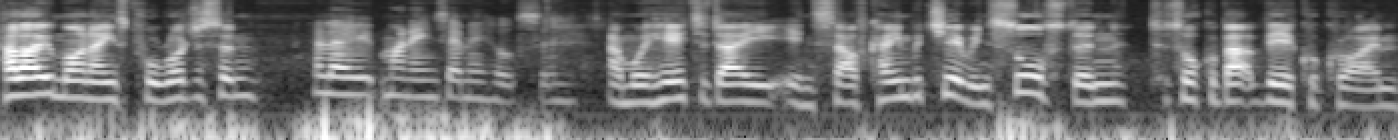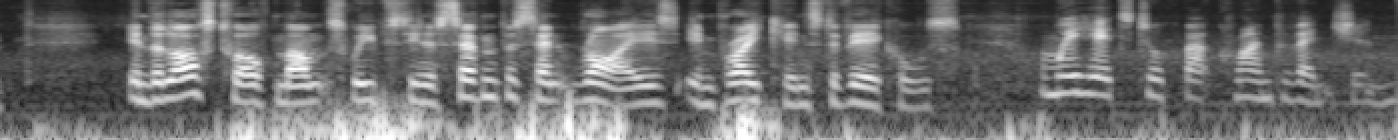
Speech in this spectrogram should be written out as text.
Hello, my name's Paul Rogerson Hello, my name's Emma Hilson. and we're here today in South Cambridgeshire in Sawston to talk about vehicle crime. In the last 12 months we've seen a 7% rise in break-ins to vehicles. And we're here to talk about crime prevention.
